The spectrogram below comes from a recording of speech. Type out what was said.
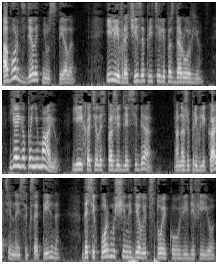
Аборт сделать не успела. Или врачи запретили по здоровью. Я ее понимаю, ей хотелось пожить для себя. Она же привлекательна и сексапильна. До сих пор мужчины делают стойку, увидев ее.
